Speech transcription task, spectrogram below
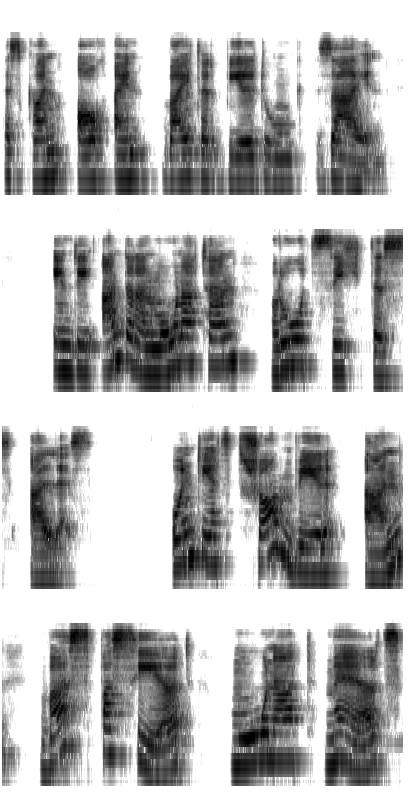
Das kann auch eine Weiterbildung sein in die anderen Monaten ruht sich das alles. Und jetzt schauen wir an, was passiert Monat März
